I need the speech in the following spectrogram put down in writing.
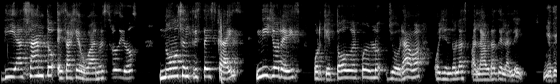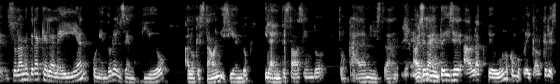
Día santo es a Jehová nuestro Dios, no os entristezcáis ni lloréis, porque todo el pueblo lloraba oyendo las palabras de la ley. Solamente era que la leían poniéndole el sentido a lo que estaban diciendo y la gente estaba siendo tocada, ministrada. A veces la gente dice, habla de uno como predicador que les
